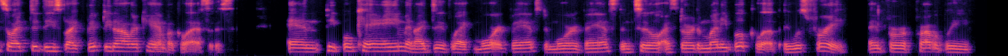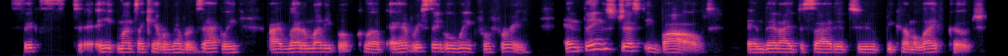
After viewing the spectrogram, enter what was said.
So I did these like $50 Canva classes. And people came and I did like more advanced and more advanced until I started a money book club. It was free. And for probably six to eight months, I can't remember exactly, I led a money book club every single week for free. And things just evolved. And then I decided to become a life coach.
